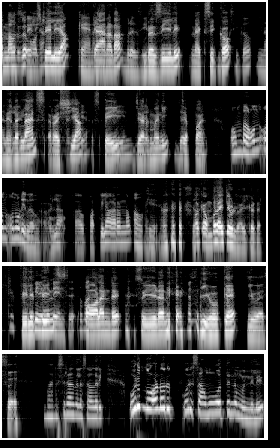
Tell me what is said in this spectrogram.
ഒന്നാമത്തത് Australia, Australia Canada, Canada Brazil, Brazil Mexico Mexico Netherlands Russia Spain Germany Japan. ഒമ്പത് ഒന്ന് ഒന്ന് ഒന്നുകൂടി ഉണ്ടോ? അല്ല ആ, പത്തിൽ ആറെണ്ണം ഓക്കെ. ഓക്കെ ഒമ്പതായിട്ടേ ഉള്ളൂ ആയിക്കോട്ടെ. Philippines. Poland Sweden U K U S A. മനസ്സിലാവുന്നില്ല സഹോദരി. ഒരു നോടൊരു ഒരു ഒരു സമൂഹത്തിന്റെ മുന്നിൽ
